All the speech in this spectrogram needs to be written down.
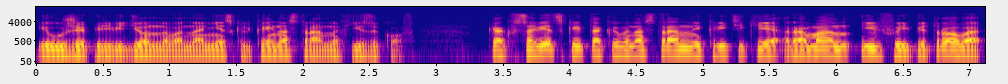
и уже переведенного на несколько иностранных языков. Как в советской, так и в иностранной критике роман Ильфа и Петрова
